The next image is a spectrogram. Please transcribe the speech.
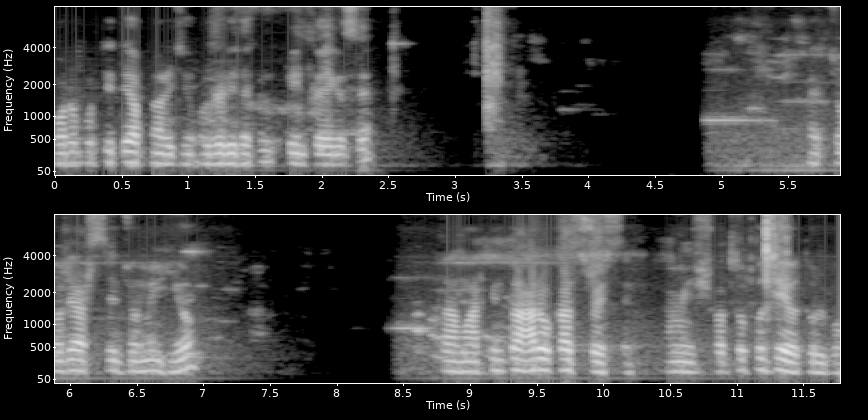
পরবর্তীতে আপনার এই যে অলরেডি দেখেন প্রিন্ট হয়ে গেছে আর চলে আসছে জমি হিও তা আমার কিন্তু আরও কাজ রয়েছে। আমি শত খুঁজেও তুলবো।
